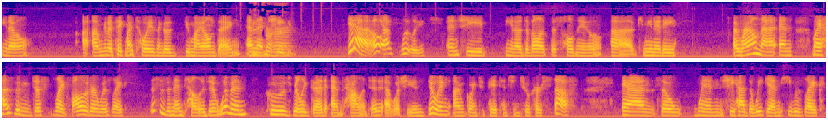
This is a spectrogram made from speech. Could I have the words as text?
you know, I'm going to take my toys and go do my own thing. And Good then she, her. yeah, oh, absolutely. And she, you know, developed this whole new uh, community around that. And my husband just like followed her was like, this is an intelligent woman who's really good and talented at what she is doing. I'm going to pay attention to her stuff. And so when she had the weekend, he was like,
